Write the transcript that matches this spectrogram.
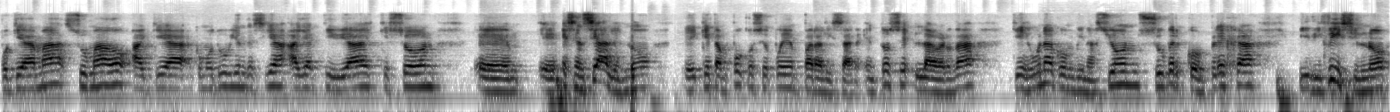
porque además sumado a que, como tú bien decías, hay actividades que son eh, esenciales, ¿no? Eh, que tampoco se pueden paralizar. Entonces, la verdad que es una combinación súper compleja y difícil, ¿no?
